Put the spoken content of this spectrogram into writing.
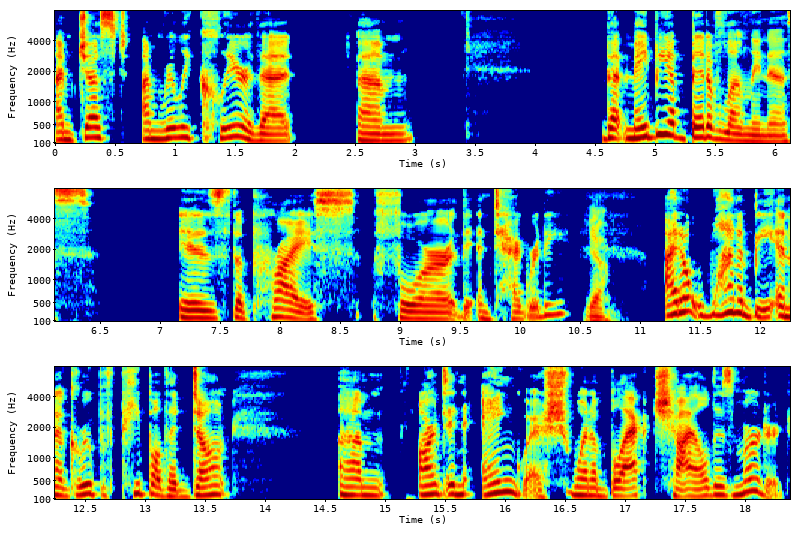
I'm just I'm really clear that um that maybe a bit of loneliness is the price for the integrity. Yeah. I don't want to be in a group of people that don't um, aren't in anguish when a black child is murdered.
